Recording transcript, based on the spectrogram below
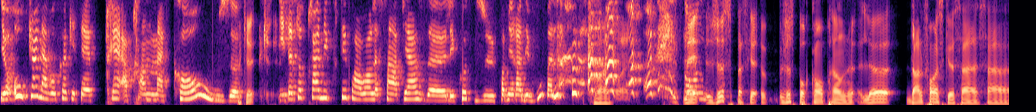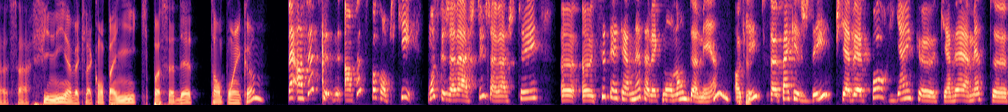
Il n'y a aucun avocat qui était prêt à prendre ma cause. Il était tout prêt à m'écouter pour avoir le 100$ piastres de l'écoute du premier rendez-vous, par exemple. Mais juste parce que, juste pour comprendre, là, dans le fond, est-ce que ça, ça, ça finit avec la compagnie qui possédait ton .com? Ben, en fait, c'est, en fait, c'est pas compliqué. Moi, ce que j'avais acheté, j'avais acheté un, un site Internet avec mon nom de domaine, OK? C'était un package D, puis il n'y avait pas rien que, qu'il y avait à mettre euh,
